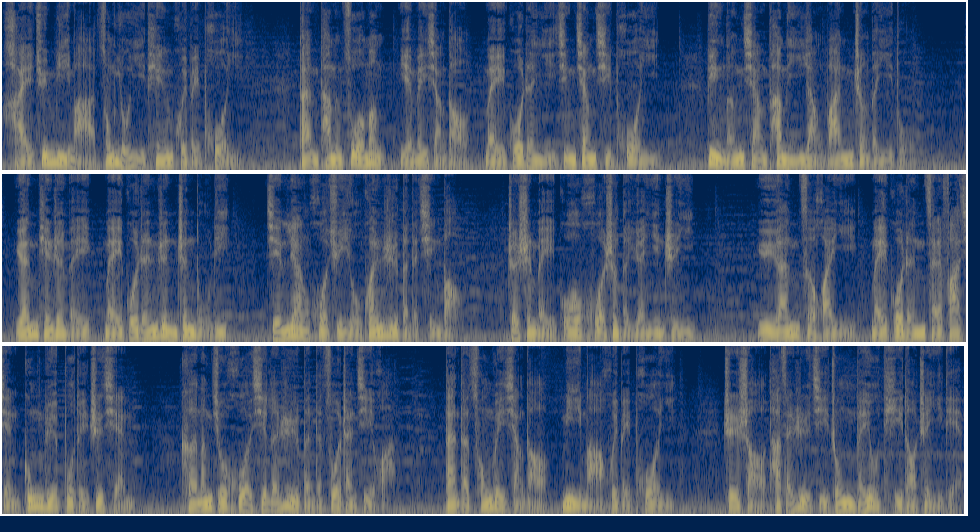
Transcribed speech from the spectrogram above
海军密码总有一天会被破译。但他们做梦也没想到，美国人已经将其破译，并能像他们一样完整的译读。原田认为，美国人认真努力，尽量获取有关日本的情报，这是美国获胜的原因之一。宇原则怀疑，美国人在发现攻略部队之前，可能就获悉了日本的作战计划，但他从未想到密码会被破译，至少他在日记中没有提到这一点。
